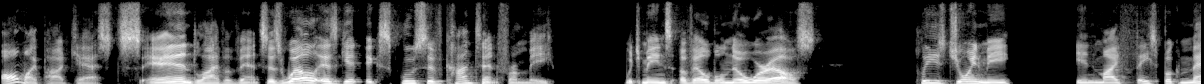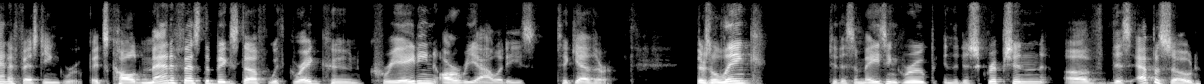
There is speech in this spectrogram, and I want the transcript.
all my podcasts and live events, as well as get exclusive content from me, which means available nowhere else please join me in my Facebook manifesting group. It's called Manifest the Big Stuff with Greg Kuhn, creating our realities together. There's a link to this amazing group in the description of this episode,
